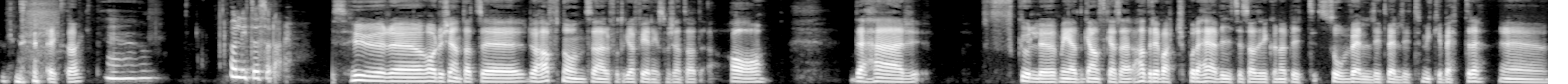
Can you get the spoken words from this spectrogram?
Exakt. Eh, och lite sådär. Hur eh, har du känt att eh, du har haft någon sån här fotografering som känt att ja, det här skulle med ganska så här, hade det varit på det här viset så hade det kunnat bli så väldigt, väldigt mycket bättre. Eh,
